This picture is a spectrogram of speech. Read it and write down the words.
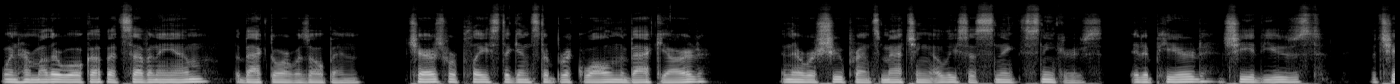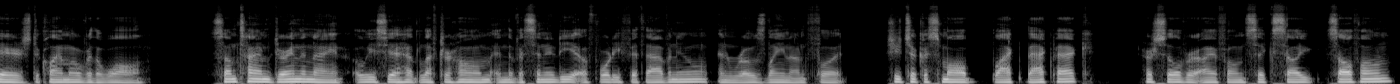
When her mother woke up at 7 a.m., the back door was open. Chairs were placed against a brick wall in the backyard, and there were shoe prints matching Elisa's sne- sneakers. It appeared she had used the chairs to climb over the wall. Sometime during the night, Alicia had left her home in the vicinity of 45th Avenue and Rose Lane on foot. She took a small black backpack, her silver iPhone 6 cell, cell phone,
